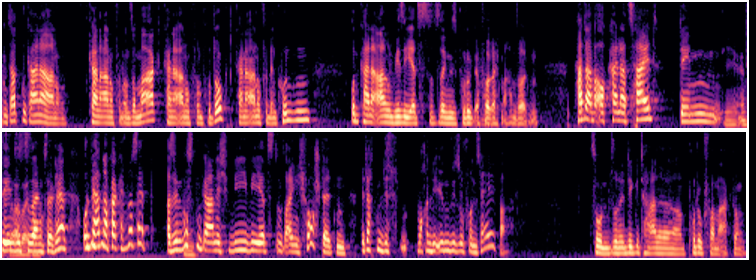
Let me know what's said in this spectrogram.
und hatten keine Ahnung. Keine Ahnung von unserem Markt, keine Ahnung vom Produkt, keine Ahnung von den Kunden und keine Ahnung, wie sie jetzt sozusagen dieses Produkt erfolgreich machen sollten. Hatte aber auch keiner Zeit, den, den sozusagen zu erklären. Und wir hatten auch gar kein Konzept. Also wir wussten gar nicht, wie wir jetzt uns eigentlich vorstellten. Wir dachten, das machen die irgendwie so von selber. So, so eine digitale Produktvermarktung.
